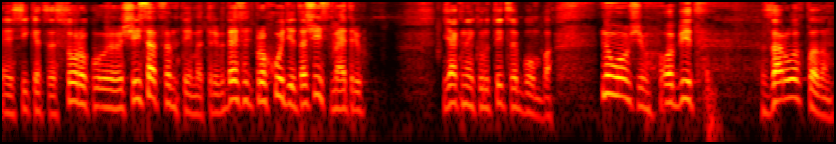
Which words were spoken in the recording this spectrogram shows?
Е, Скільки це? 40, е, 60 сантиметрів. 10 проходів та 6 метрів. Як не крути, це бомба. Ну, в общем, обід за розкладом.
